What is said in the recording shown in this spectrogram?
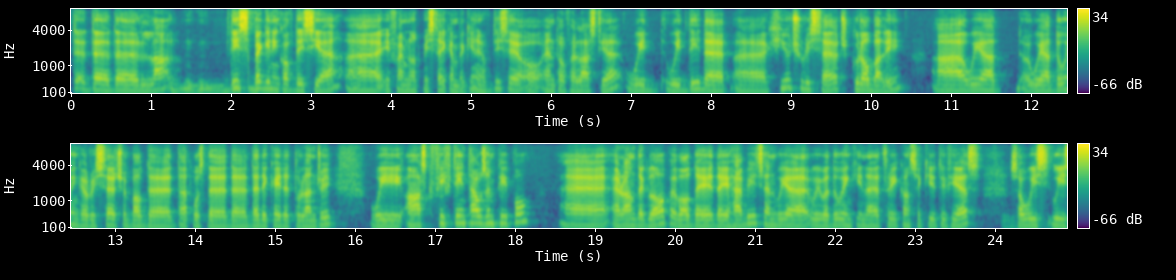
the, the, the la- this beginning of this year, uh, if I'm not mistaken, beginning of this year or end of last year, we we did a, a huge research globally. Uh, we are we are doing a research about the that was the, the dedicated to laundry. We asked 15,000 people around the globe about their, their habits, and we are we were doing in uh, three consecutive years. Mm-hmm. So we, we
